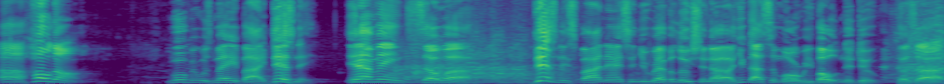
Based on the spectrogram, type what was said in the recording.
Uh, hold on. Movie was made by Disney. You know what I mean? So, uh, Disney's financing your revolution. Uh, you got some more revolting to do, because, uh,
